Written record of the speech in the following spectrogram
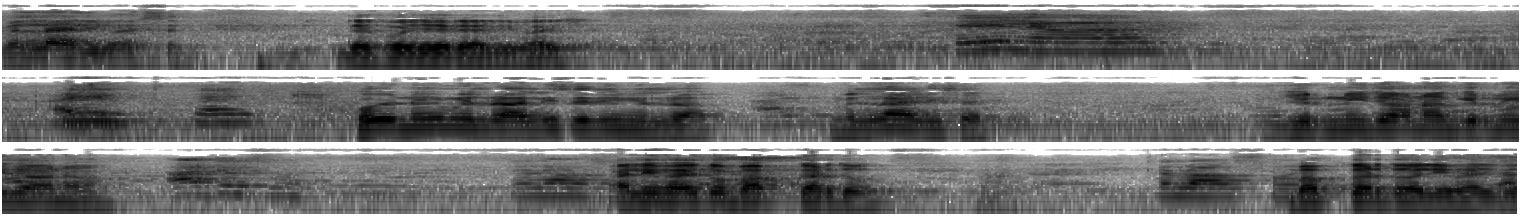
मिलना है अली भाई से? देखो ये रे अली भाई। हेलो कोई नहीं मिल रहा अली से नहीं मिल रहा। मिलना है अली से? गिरनी जाना गिरनी जाना। अली भाई को बप कर दो। बप कर दो अली भाई को।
